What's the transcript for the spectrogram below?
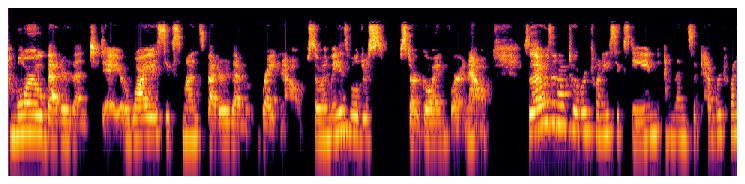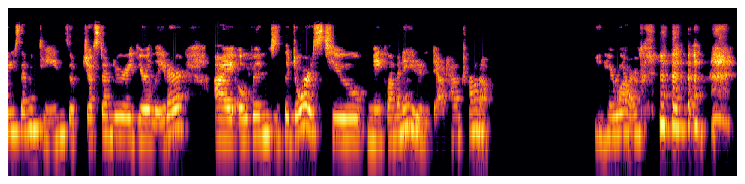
tomorrow better than today? Or why is 6 months better than right now? So i may as well just start going for it now. So that was in October 2016. And then September 2017, so just under a year later, I opened the doors to Make Lemonade in downtown Toronto. And here wow. we are.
